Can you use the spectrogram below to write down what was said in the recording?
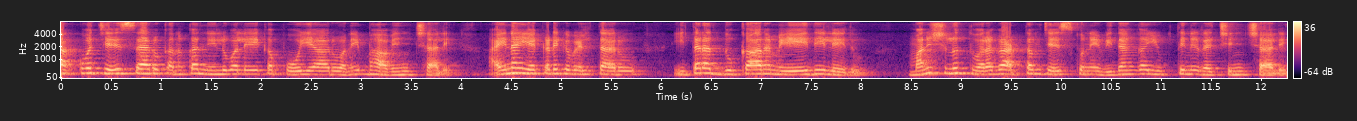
తక్కువ చేశారు కనుక నిలువలేకపోయారు అని భావించాలి. అయినా ఎక్కడికి వెళ్తారు? ఇతర దుకాణం ఏదీ లేదు. మనుషులు త్వరగా అర్థం చేసుకునే విధంగా యుక్తిని రచించాలి.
